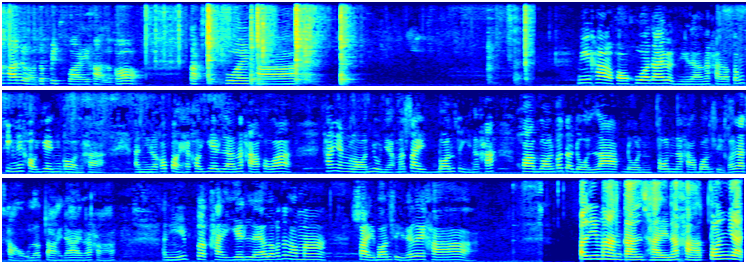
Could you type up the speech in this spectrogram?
นะคะ เดี๋ยวเราจะปิดไฟค่ะ แล้วก็ตักใส่ถ้วยค่ะ นี่ค่ะพอคั่วได้แบบนี้แล้วนะคะ เราต้องทิ้งให้เขาเย็นก่อนค่ะ อันนี้เราก็ปล่อยให้เขาเย็นแล้วนะคะ เพราะว่าถ้ายังร้อนอยู่เนี่ยมาใส่บอลสีนะคะ ความร้อนก็จะโดนรากโดนต้นนะคะ บอลสีก็จะเฉาแล้วตายได้นะคะ อันนี้เปลือกไข่เย็นแล้วเราก็จะนำมาใส่บอลสีได้เลยค่ะ ปริมาณการใช้นะคะ ต้นใหญ่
